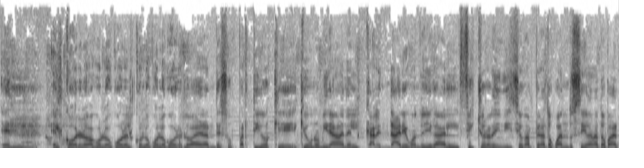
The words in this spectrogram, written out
El, el Cobreloa Colo Colo, el Colo Colo Cobreloa eran de esos partidos que, que uno miraba en el calendario cuando llegaba el fixture al inicio del campeonato, cuándo se iban a topar,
